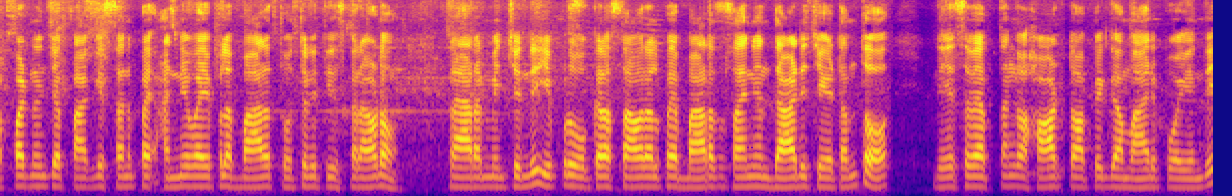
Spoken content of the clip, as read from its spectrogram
అప్పటి నుంచే పాకిస్తాన్పై అన్ని వైపుల భారత్ ఒత్తిడి తీసుకురావడం ప్రారంభించింది. ఇప్పుడు ఉగ్ర స్థావరాలపై భారత సైన్యం దాడి చేయడంతో దేశవ్యాప్తంగా హాట్ టాపిక్గా మారిపోయింది.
